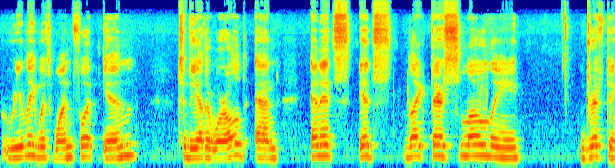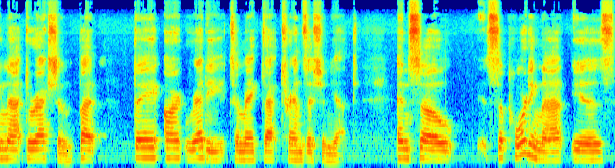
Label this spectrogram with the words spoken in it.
really with one foot in to the other world and and it's it's like they're slowly drifting that direction, but they aren't ready to make that transition yet. And so supporting that is,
